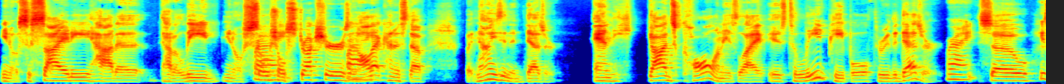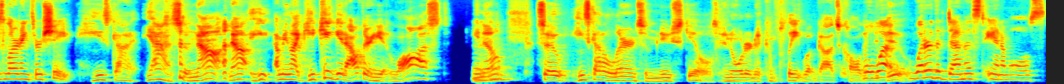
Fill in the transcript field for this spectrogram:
you know, society, how to how to lead, you know, social Right. structures and all that kind of stuff. But now he's in a desert. And he- God's call on his life is to lead people through the desert. right So he's learning through sheep he's got it. Yeah. So now, now he, I mean, like he can't get out there and get lost, you know? Mm-mm. So he's got to learn some new skills in order to complete what God's called well him what to do. what are the dumbest animals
